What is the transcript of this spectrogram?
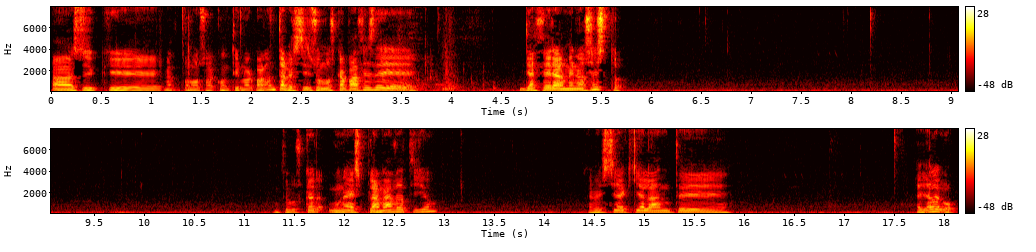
Así que... vamos a continuar para adelante. A ver si somos capaces de... De hacer al menos esto. Tengo que buscar una esplanada, tío. A ver si aquí adelante... ¿Hay algo?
